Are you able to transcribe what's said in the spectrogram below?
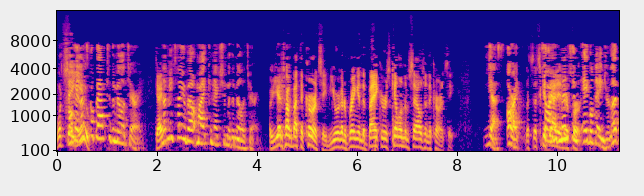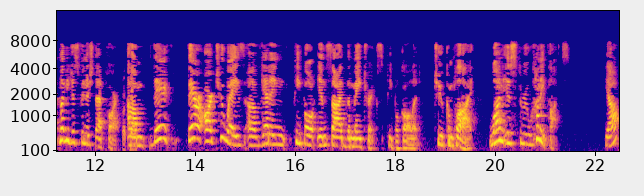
What say okay, you? let's go back to the military. Okay. Let me tell you about my connection with the military. Oh, you got to talk about the currency. You were going to bring in the bankers killing themselves in the currency. Yes. All right. Let's let's get so that I in there first. mentioned Able Danger. Let let me just finish that part. Okay. Um, there there are two ways of getting people inside the matrix. People call it to comply. One is through honeypots. Yeah.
